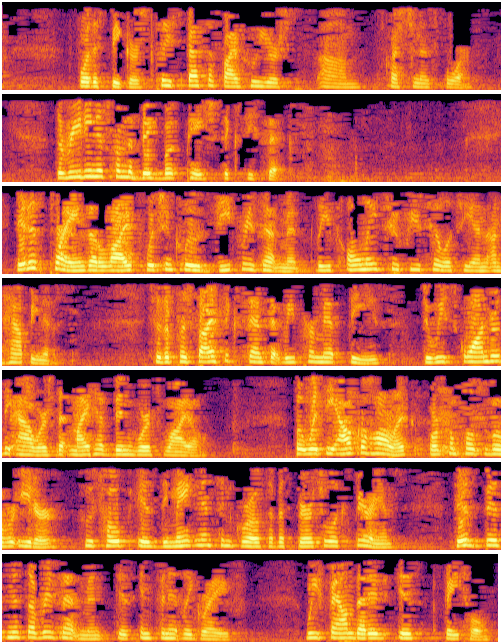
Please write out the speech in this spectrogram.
for the speakers. Please specify who your um, question is for. The reading is from the Big Book, page 66. It is plain that a life which includes deep resentment leads only to futility and unhappiness. To the precise extent that we permit these, do we squander the hours that might have been worthwhile. But with the alcoholic or compulsive overeater, whose hope is the maintenance and growth of a spiritual experience, this business of resentment is infinitely grave. We found that it is fatal.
